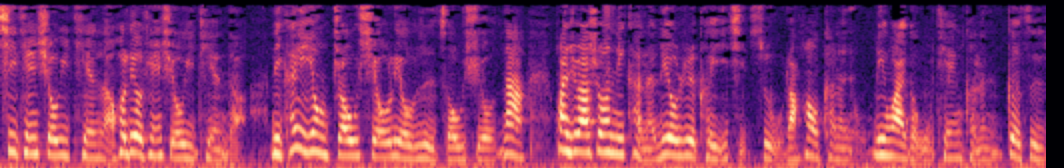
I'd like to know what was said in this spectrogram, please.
七天休一天了，或六天休一天的，你可以用周休六日周休。那换句话说，你可能六日可以一起住，然后可能另外一个五天可能各自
